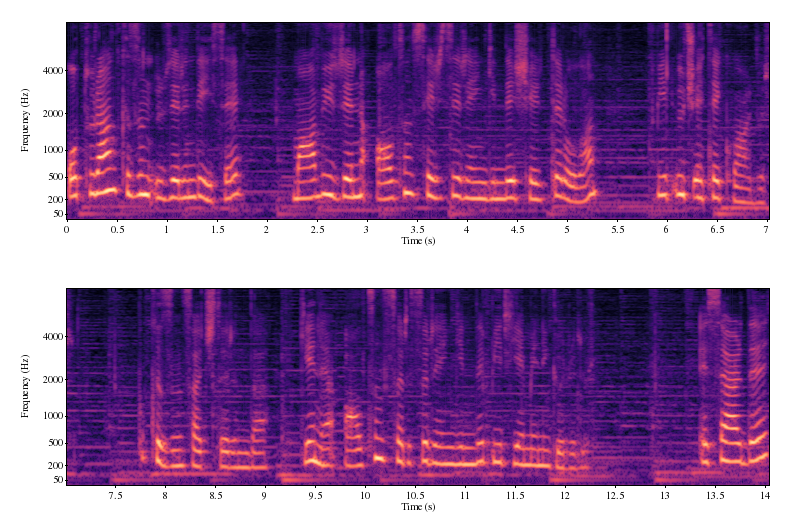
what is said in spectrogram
Oturan kızın üzerinde ise mavi üzerine altın serisi renginde şeritler olan bir üç etek vardır. Bu kızın saçlarında gene altın sarısı renginde bir yemeni görülür. Eserde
